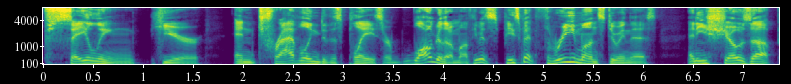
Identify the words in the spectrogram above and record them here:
sailing here and traveling to this place, or longer than a month. He, was, he spent three months doing this, and he shows up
